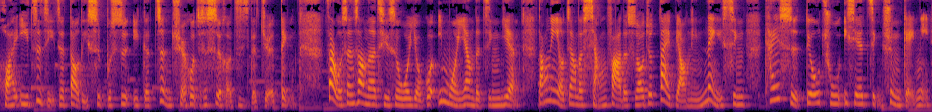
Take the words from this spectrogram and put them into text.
怀疑自己，这到底是不是一个正确或者是适合自己的决定？在我身上呢，其实我有过一模一样的经验。当你有这样的想法的时候，就代表你内心开始丢出一些警讯给你，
